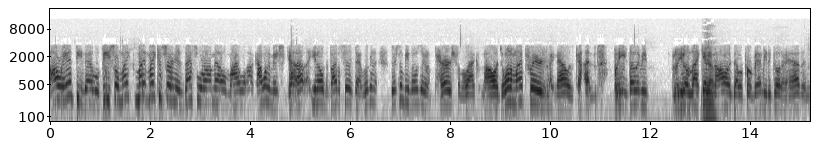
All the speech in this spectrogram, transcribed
how empty that will be. So my my my concern is that's where I'm at with my walk. I want to make sure, uh, you know, the Bible says that we're gonna there's gonna be those that are gonna perish for the lack of knowledge. One of my prayers right now is God, please don't let me. You know, lack any Yeah. knowledge that would prevent me to go to heaven.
